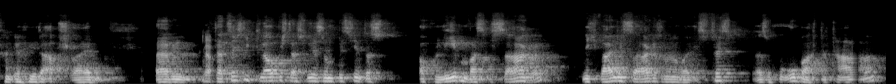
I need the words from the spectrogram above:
kann ja jeder abschreiben. Ähm, ja. Tatsächlich glaube ich, dass wir so ein bisschen das auch leben, was ich sage. Nicht weil ich sage, sondern weil ich es fest, also beobachtet habe.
